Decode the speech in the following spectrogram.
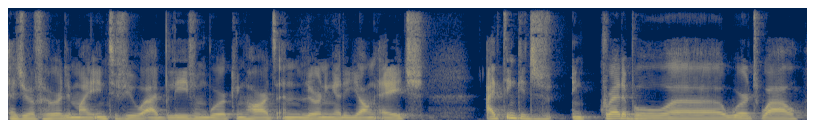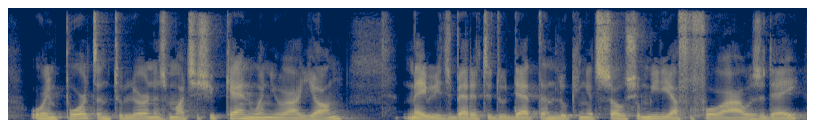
as you have heard in my interview, I believe in working hard and learning at a young age. I think it's incredible, uh, worthwhile, or important to learn as much as you can when you are young. Maybe it's better to do that than looking at social media for four hours a day.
